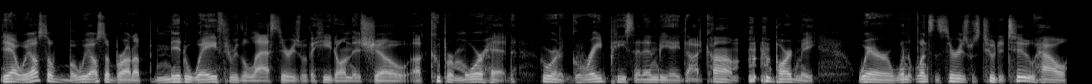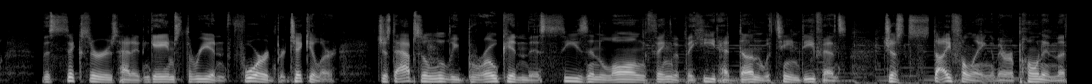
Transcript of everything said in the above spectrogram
Yeah, we also but we also brought up midway through the last series with the Heat on this show, uh, Couper Moorhead, who wrote a great piece at NBA.com. pardon me, where when once the series was two to two, how the Sixers had in games three and four in particular just absolutely broken this season long thing that the Heat had done with team defense, just stifling their opponent in the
